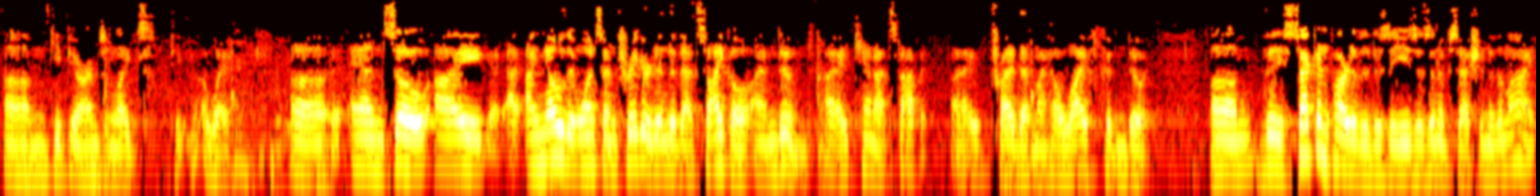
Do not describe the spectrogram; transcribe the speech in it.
Um, keep your arms and legs away. Uh, and so I I know that once I'm triggered into that cycle, I'm doomed. I cannot stop it. I've tried that my whole life, couldn't do it. Um, the second part of the disease is an obsession of the mind.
